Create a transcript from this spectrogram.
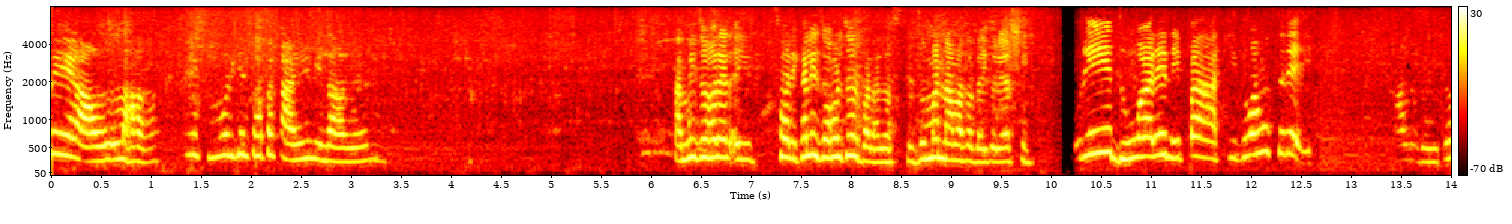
রে আল্লাহ। মুরগির কত কাহিনী না আমি জোহরের এই সরি খালি জোহর জোহর বাড়া যাচ্ছে। জুম্মার নামাজ আদায় করে আসি। ওরে ধোয়া রে নিপা কি ধোয়া হচ্ছে রে? আলু দিন তো?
